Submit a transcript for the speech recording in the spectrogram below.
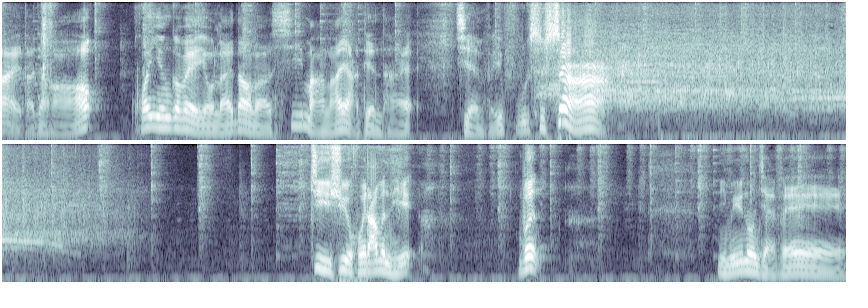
嗨，大家好，欢迎各位又来到了喜马拉雅电台减肥服饰事儿。继续回答问题，问你们运动减肥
